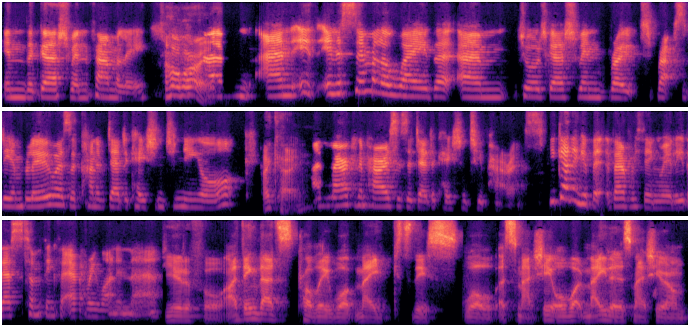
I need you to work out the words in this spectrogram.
in the Gershwin family. Oh, right. Um, and it, in a similar way that um, George Gershwin wrote Rhapsody in Blue as a kind of dedication to New York, okay. and American in Paris is a dedication to Paris. You're getting a bit of everything, really. There's something for everyone in there. Beautiful. I think that's probably what makes this, well, a smash hit or what made it a smash hit on,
